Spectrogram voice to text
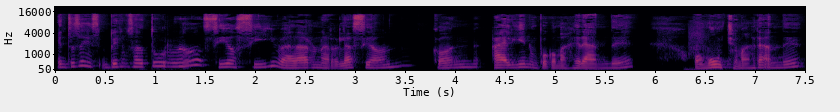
Entonces, Venus-Saturno sí o sí va a dar una relación con alguien un poco más grande o mucho más grande,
